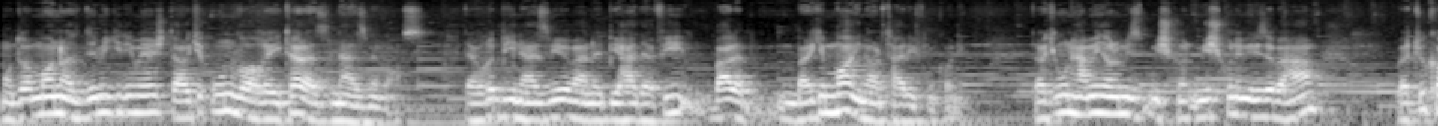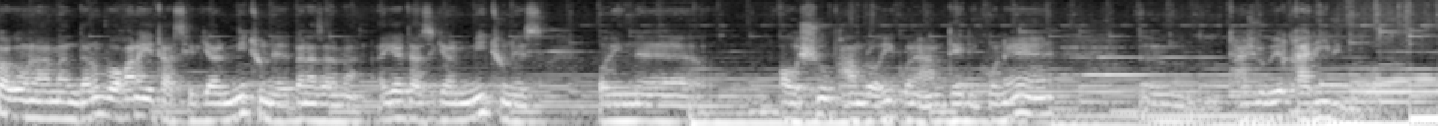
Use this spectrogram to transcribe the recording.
منتها ما نادیده میگیریمش در حالی که اون واقعی تر از نظم ماست. در واقع بی نظمی به معنی بی هدفی بله برای که ما اینا رو تعریف می‌کنیم. در که اون همه اینا رو میشکونه میریزه به هم و تو کارگاه هنرمندان واقعا اگه تحصیلگر می‌تونه به نظر من اگر تحصیلگر می‌تونست با این آشوب همراهی کنه همدلی کنه تجربه غریبی بود.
